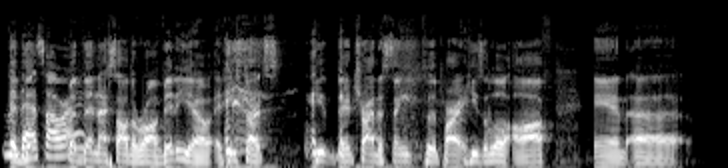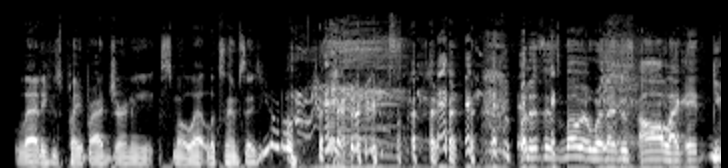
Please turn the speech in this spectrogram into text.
But And that's all right. But then I saw the raw video, and he starts. he, they're trying to sing to the part. He's a little off, and uh Letty, who's played by Jurnee Smollett, looks at him and says, "You don't know." but it's this moment where they're just all like, it, you,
